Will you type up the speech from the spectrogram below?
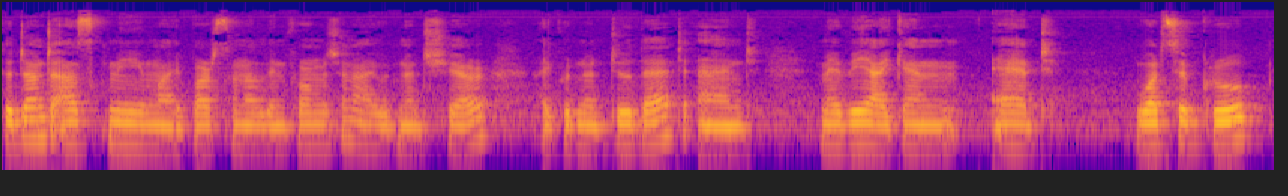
So don't ask me my personal information. I would not share. I could not do that. And maybe I can add WhatsApp group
